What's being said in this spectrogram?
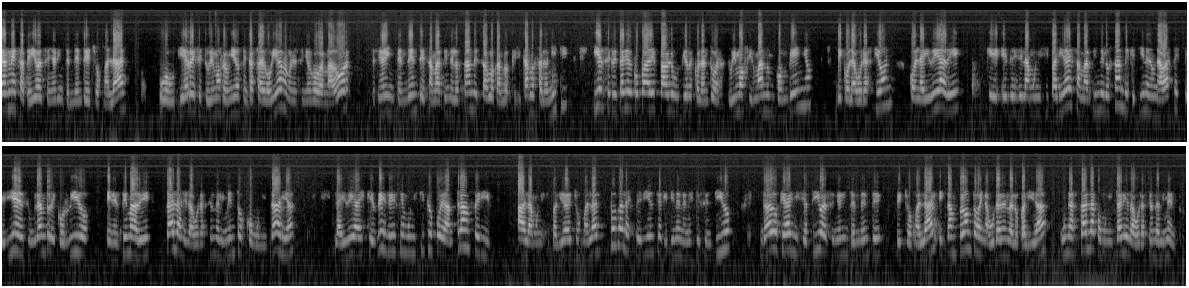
viernes, a pedido del señor intendente de Chosmalal, Hugo Gutiérrez, estuvimos reunidos en Casa de Gobierno con el señor gobernador, el señor intendente de San Martín de los Andes, Carlos, Saloniki, y el secretario de COPADE, Pablo Gutiérrez Colantona. Estuvimos firmando un convenio de colaboración con la idea de que eh, desde la Municipalidad de San Martín de los Andes, que tienen una vasta experiencia, un gran recorrido en el tema de salas de elaboración de alimentos comunitarias, la idea es que desde ese municipio puedan transferir a la Municipalidad de Chosmalal toda la experiencia que tienen en este sentido, dado que a iniciativa del señor Intendente de Chosmalal están prontos a inaugurar en la localidad una sala comunitaria de elaboración de alimentos.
